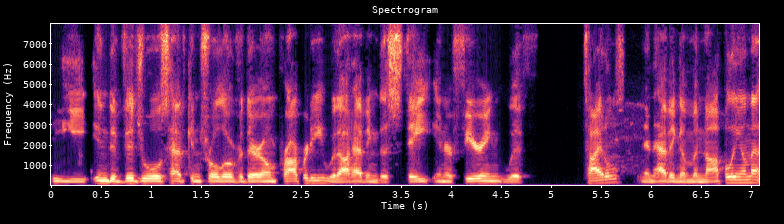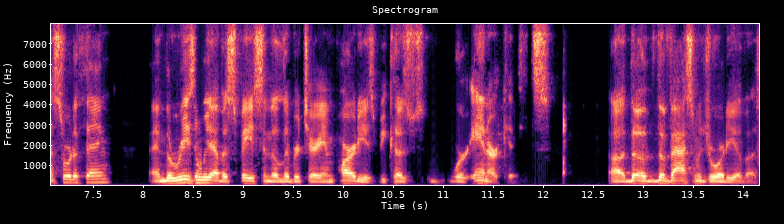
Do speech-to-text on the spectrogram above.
the individuals have control over their own property without having the state interfering with titles and having a monopoly on that sort of thing. And the reason we have a space in the Libertarian Party is because we're anarchists. Uh, the the vast majority of us.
